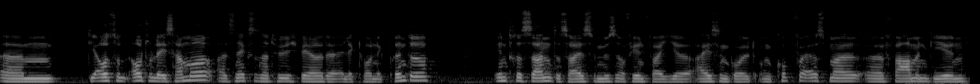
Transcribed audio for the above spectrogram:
Ähm, die Autolace haben wir. Als nächstes natürlich wäre der Electronic Printer interessant. Das heißt, wir müssen auf jeden Fall hier Eisen, Gold und Kupfer erstmal äh, farmen gehen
